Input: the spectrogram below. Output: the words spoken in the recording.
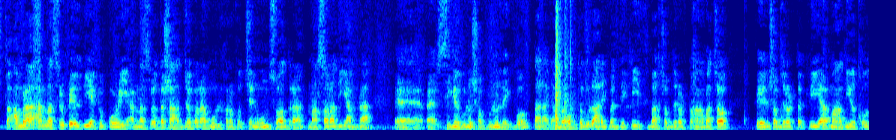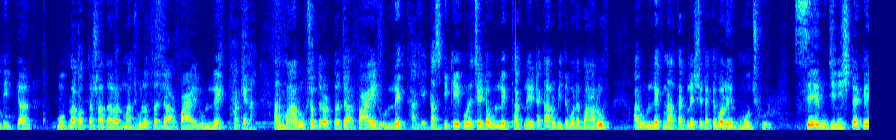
তো আমরা আন্নাসরু ফেল দিয়ে একটু পড়ি। আন্নাসরু অর্থ সাহায্য করা মূল হরফ হচ্ছে নুন সোয়াদরা, নাসরা দিয়ে আমরা সিগাগুলো সবগুলো লিখব। তার আগে আমরা অর্থগুলো আরেকবার দেখি। ইসবাত শব্দের অর্থ হাবাচক, ফেল শব্দের অর্থ ক্রিয়া, মাদিয়ত অতীতকাল মোতলাক অর্থ সাধারণ মাঝহুল অর্থ যার ফাইল উল্লেখ থাকে না। আর মারুফ শব্দের অর্থ যার ফাইল উল্লেখ থাকে। কাজটি কে করেছে? এটা উল্লেখ থাকলে এটাকে আরবিতে বলে মারুফ, আর উল্লেখ না থাকলে সেটাকে বলে মজহুল। সেম জিনিসটাকে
